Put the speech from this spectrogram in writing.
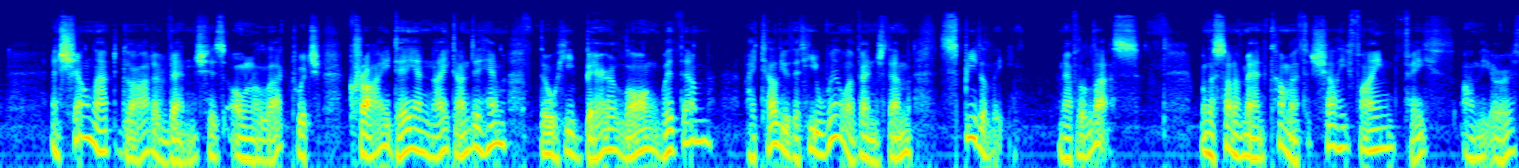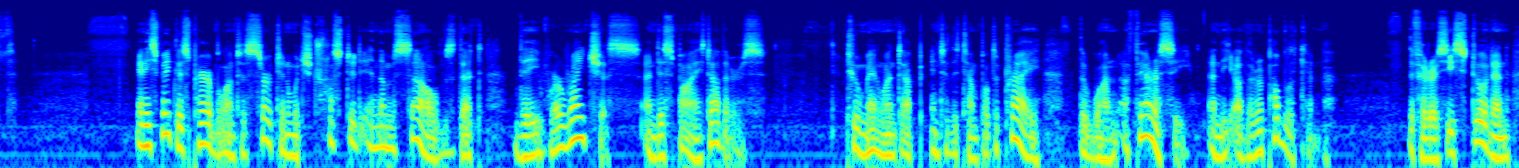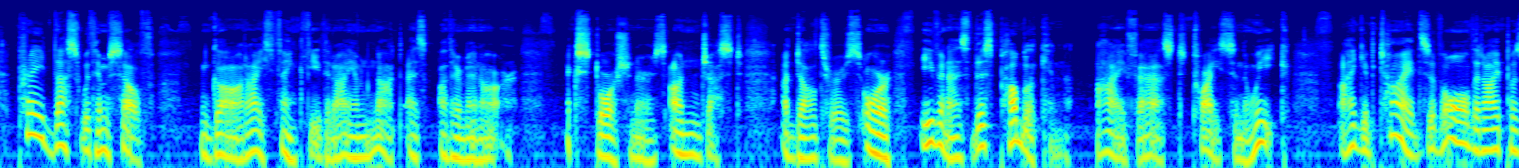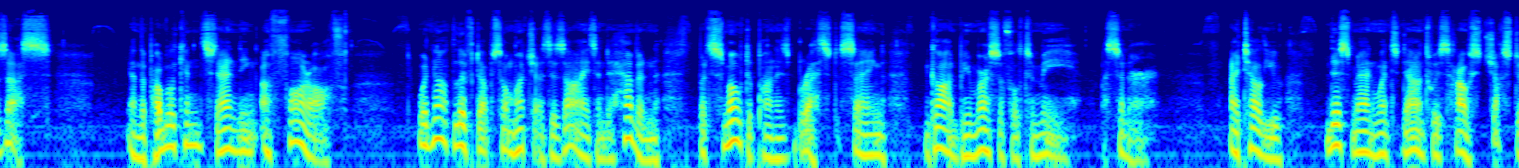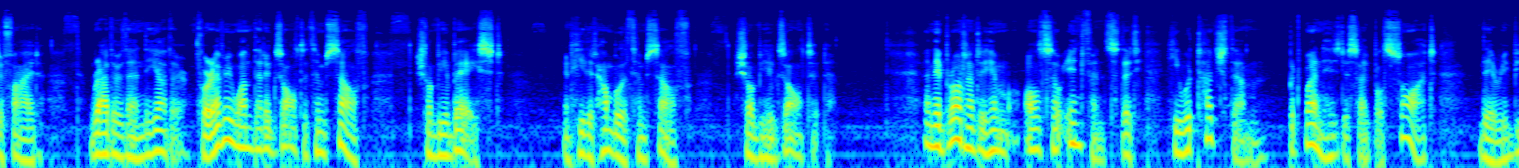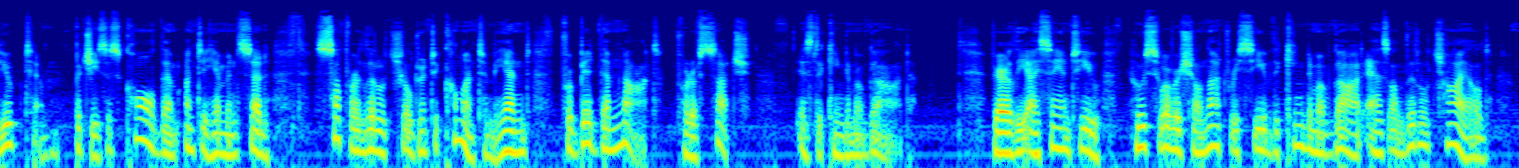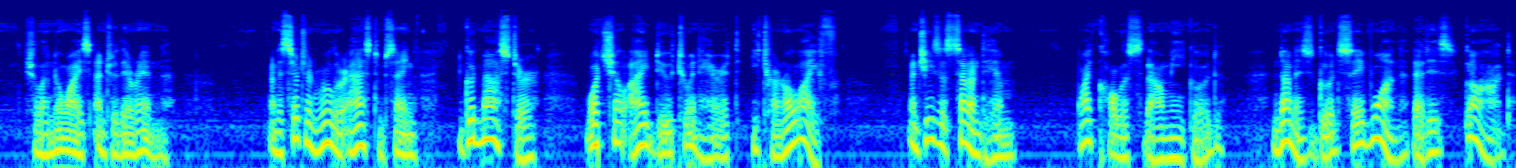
And shall not God avenge his own elect, which cry day and night unto him, though he bear long with them? I tell you that he will avenge them speedily. Nevertheless, when the Son of Man cometh, shall he find faith on the earth? And he spake this parable unto certain which trusted in themselves that they were righteous, and despised others. Two men went up into the temple to pray, the one a Pharisee, and the other a publican. The Pharisee stood and prayed thus with himself God, I thank thee that I am not as other men are, extortioners, unjust, adulterers, or even as this publican. I fast twice in the week. I give tithes of all that I possess and the publican, standing afar off, would not lift up so much as his eyes into heaven, but smote upon his breast, saying, God be merciful to me, a sinner. I tell you, this man went down to his house justified rather than the other. For every one that exalteth himself shall be abased, and he that humbleth himself shall be exalted. And they brought unto him also infants, that he would touch them. But when his disciples saw it, they rebuked him. But Jesus called them unto him, and said, Suffer little children to come unto me, and forbid them not, for of such is the kingdom of God. Verily I say unto you, Whosoever shall not receive the kingdom of God as a little child shall in no wise enter therein. And a certain ruler asked him, saying, Good master, what shall I do to inherit eternal life? And Jesus said unto him, Why callest thou me good? None is good save one, that is, God.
